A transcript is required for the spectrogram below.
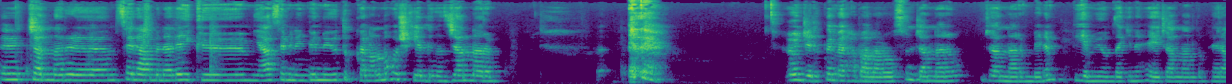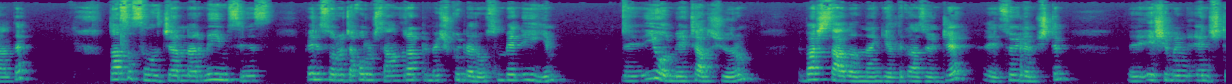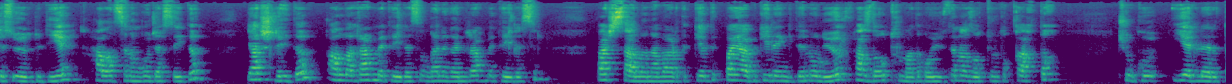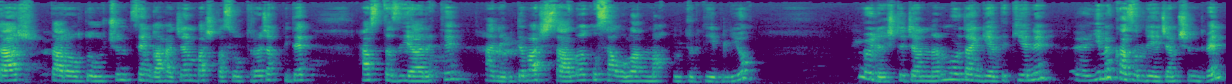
Evet canlarım, selamün aleyküm. Yasemin'in Günlüğü YouTube kanalıma hoş geldiniz canlarım. Öncelikle merhabalar olsun canlarım, canlarım benim. Diyemiyorum da yine heyecanlandım herhalde. Nasılsınız canlarım, iyi misiniz? Beni soracak olursanız Rabbime şükürler olsun. Ben iyiyim. Ee, iyi olmaya çalışıyorum. Baş sağlığından geldik az önce. Ee, söylemiştim. Ee, eşimin eniştesi öldü diye. Halasının kocasıydı. Yaşlıydı. Allah rahmet eylesin. Gani gani rahmet eylesin. Baş sağlığına vardık geldik. Bayağı bir gelen giden oluyor. Fazla oturmadık o yüzden az oturduk kalktık. Çünkü yerleri dar. Dar olduğu için sen kalkacaksın başkası oturacak. Bir de hasta ziyareti hani bir de baş sağlığı kısa olan makbuldür diye biliyor. Öyle işte canlarım. Oradan geldik yeni. Ee, yemek hazırlayacağım şimdi ben.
